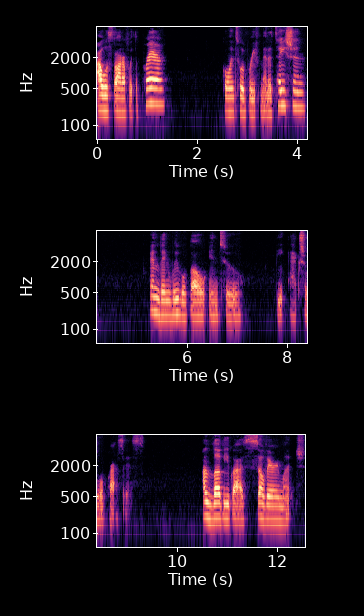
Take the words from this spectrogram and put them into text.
I will start off with a prayer, go into a brief meditation, and then we will go into the actual process. I love you guys so very much.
